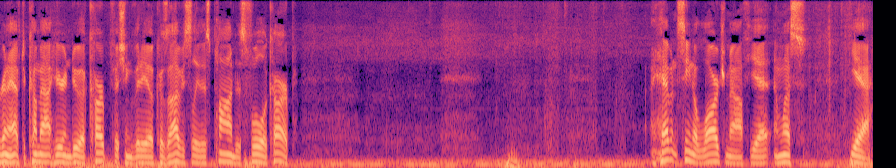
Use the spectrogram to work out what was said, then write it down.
we're gonna have to come out here and do a carp fishing video because obviously this pond is full of carp. I haven't seen a largemouth yet unless, yeah,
